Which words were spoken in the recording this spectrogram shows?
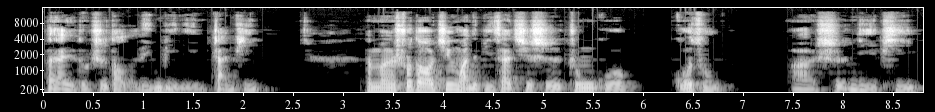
大家也都知道了，零比零战平。那么说到今晚的比赛，其实中国国足啊是里皮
